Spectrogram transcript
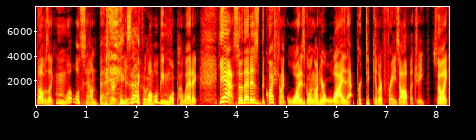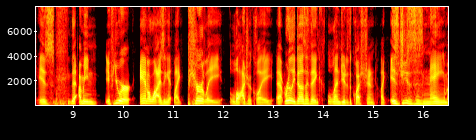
Bob was like, hmm, what will sound better? here? Exactly. What will be more poetic? Yeah. So that is the question. Like, what is going on here? Why that particular phraseology? So, like, is, I mean, if you were analyzing it like purely logically, that really does, I think, lend you to the question like, is Jesus' name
